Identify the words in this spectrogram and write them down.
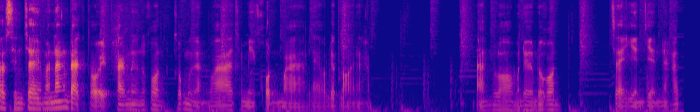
ตัดสินใจมานั่งดักต่ออีกพักหนึ่งทุกคนก็เหมือนว่าจะมีคนมาแล้วเรียบร้อยนะครับนั่งรอมาเดิมทุกคนใจเย็นๆนะครับ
